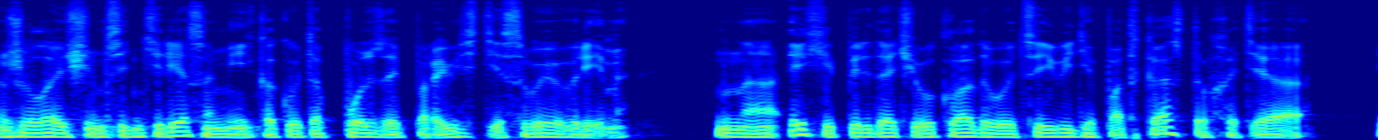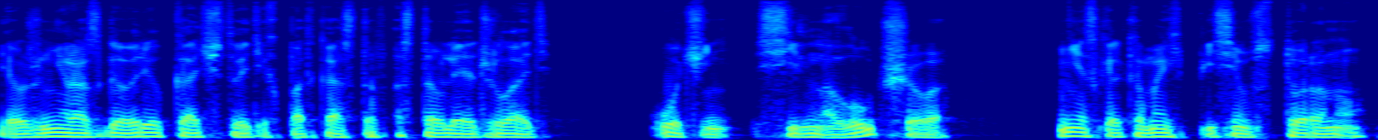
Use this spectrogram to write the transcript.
желающим с интересами и какой-то пользой провести свое время. На эхе передачи выкладываются и в виде подкастов, хотя я уже не раз говорил, качество этих подкастов оставляет желать очень сильно лучшего. Несколько моих писем в сторону,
